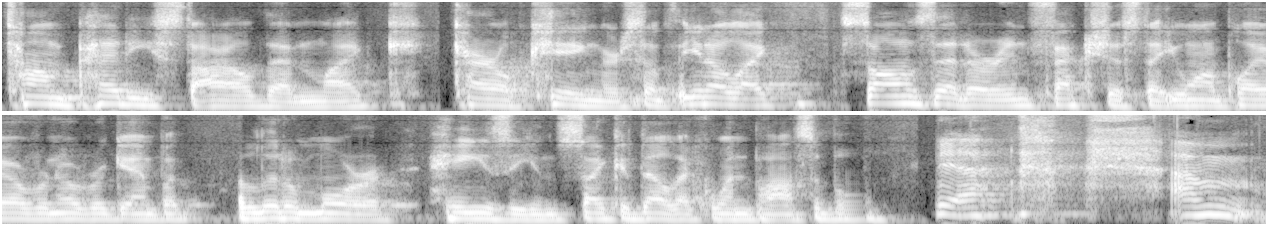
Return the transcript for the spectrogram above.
Tom Petty style than like Carole King or something. You know, like songs that are infectious that you want to play over and over again, but a little more hazy and psychedelic when possible. Yeah. Um,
